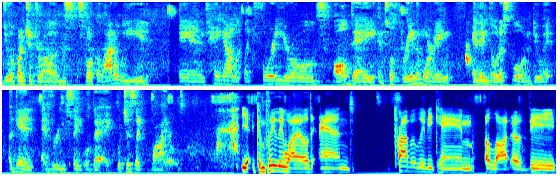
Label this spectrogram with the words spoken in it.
do a bunch of drugs, smoke a lot of weed, and hang out with like 40 year olds all day until 3 in the morning and then go to school and do it again every single day, which is like wild. Yeah, completely wild and probably became a lot of the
